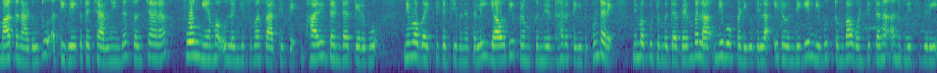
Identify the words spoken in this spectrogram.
ಮಾತನಾಡುವುದು ಅತಿ ವೇಗದ ಚಾಲನೆಯಿಂದ ಸಂಚಾರ, ಫೋನ್ ನಿಯಮ ಉಲ್ಲಂಘಿಸುವ ಸಾಧ್ಯತೆ, ಭಾರೀ ದಂಡ ತೆರವು. ನಿಮ್ಮ ವೈಯಕ್ತಿಕ ಜೀವನದಲ್ಲಿ ಯಾವುದೇ ಪ್ರಮುಖ ನಿರ್ಧಾರ ತೆಗೆದುಕೊಂಡರೆ ನಿಮ್ಮ ಕುಟುಂಬದ ಬೆಂಬಲ ನೀವು ಪಡೆಯುವುದಿಲ್ಲ. ಇದರೊಂದಿಗೆ ನೀವು ತುಂಬಾ ಒಂಟಿತನ ಅನುಭವಿಸುವಿರಿ.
